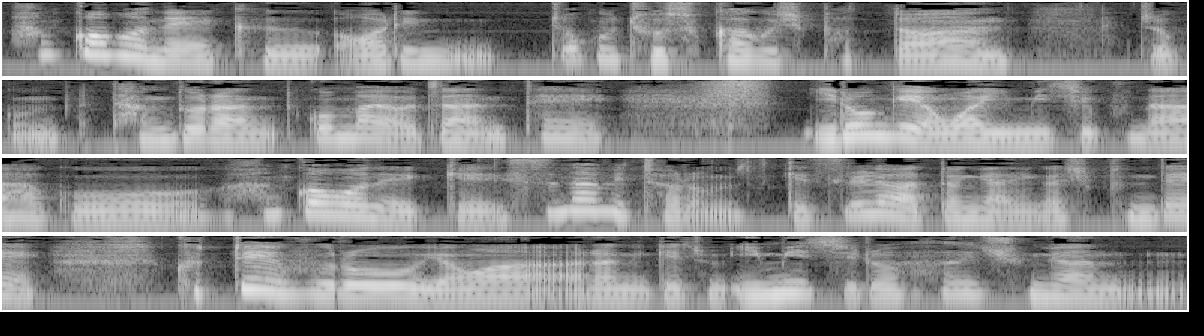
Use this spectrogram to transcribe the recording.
한꺼번에 그 어린 조금 조숙하고 싶었던 조금 당돌한 꼬마 여자한테 이런 게 영화 이미지구나 하고 한꺼번에 이렇게 쓰나미처럼 이렇게 쓸려왔던 게 아닌가 싶은데 그때 이후로 영화라는 게 좀 이미지로 상당히 중요한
